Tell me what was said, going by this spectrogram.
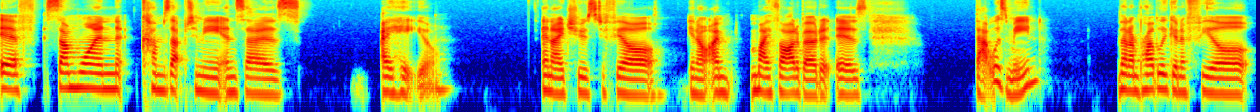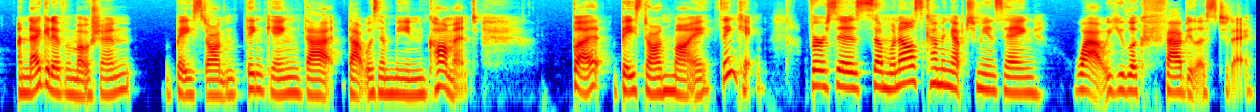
if someone comes up to me and says, I hate you, and I choose to feel, you know, I'm my thought about it is that was mean, then I'm probably going to feel a negative emotion based on thinking that that was a mean comment but based on my thinking versus someone else coming up to me and saying, Wow, you look fabulous today.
